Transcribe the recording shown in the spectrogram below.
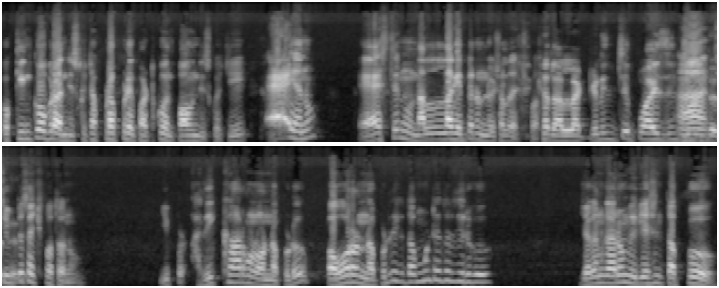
ఒక కింకోపురం తీసుకొచ్చి అప్పుడప్పుడే పట్టుకొని పావుని తీసుకొచ్చి ఏ అను. వేస్తే నువ్వు నల్లగా అయిపోయి రెండు నిమిషాలు చచ్చిపోతావు. అక్కడి నుంచి పాయిజన్ చింపి చచ్చిపోతాను. ఇప్పుడు అధికారంలో ఉన్నప్పుడు పవర్ ఉన్నప్పుడు నీకు దమ్ముంటే ఎదురు తిరుగు. జగన్ గారు మీరు చేసిన తప్పు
